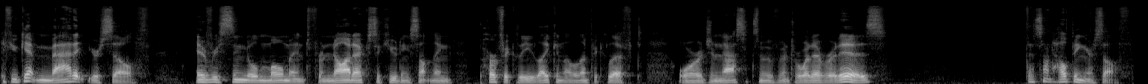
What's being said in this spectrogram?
If you get mad at yourself every single moment for not executing something perfectly, like an Olympic lift or a gymnastics movement or whatever it is, that's not helping yourself.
